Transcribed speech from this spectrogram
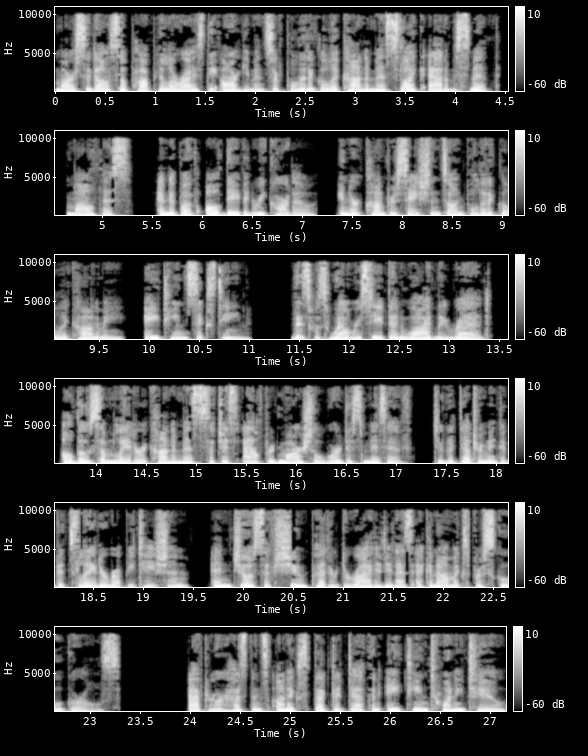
Marcet also popularized the arguments of political economists like Adam Smith, Malthus, and above all David Ricardo, in her Conversations on Political Economy, 1816. This was well received and widely read, although some later economists such as Alfred Marshall were dismissive, to the detriment of its later reputation and Joseph Schumpeter derided it as economics for schoolgirls. After her husband's unexpected death in 1822,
